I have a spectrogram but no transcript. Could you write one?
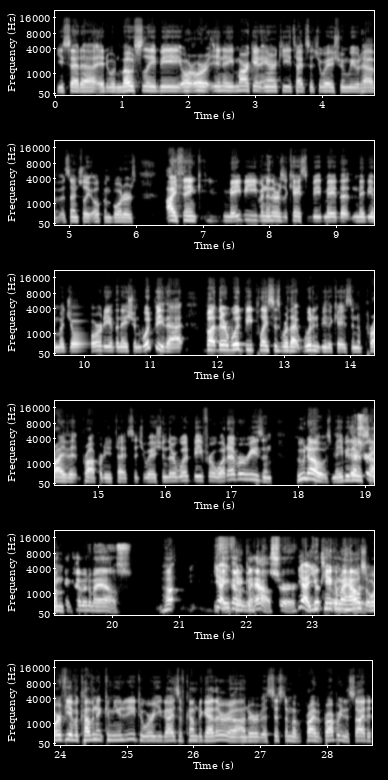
You said uh, it would mostly be, or or in a market anarchy type situation, we would have essentially open borders. I think maybe even there's a case to be made that maybe a majority of the nation would be that, but there would be places where that wouldn't be the case in a private property type situation. There would be, for whatever reason, who knows? Maybe yeah, there's sure, some. come into my house. Huh? yeah, you can't, come, to my house, sure. Yeah, you That's can't come to my house, or if you have a covenant community to where you guys have come together uh, under a system of private property and decided,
